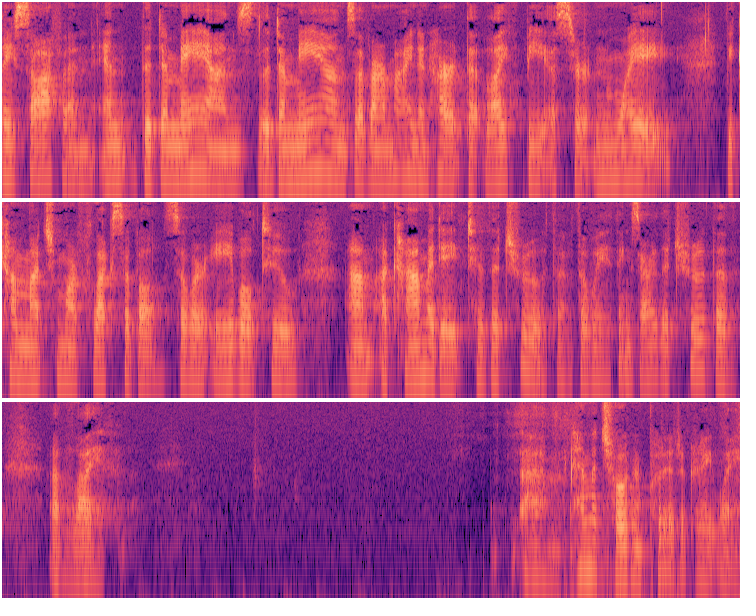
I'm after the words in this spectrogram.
they soften. And the demands the demands of our mind and heart that life be a certain way become much more flexible. So we're able to um, accommodate to the truth of the way things are the truth of, of life um, Pema Chodron put it a great way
